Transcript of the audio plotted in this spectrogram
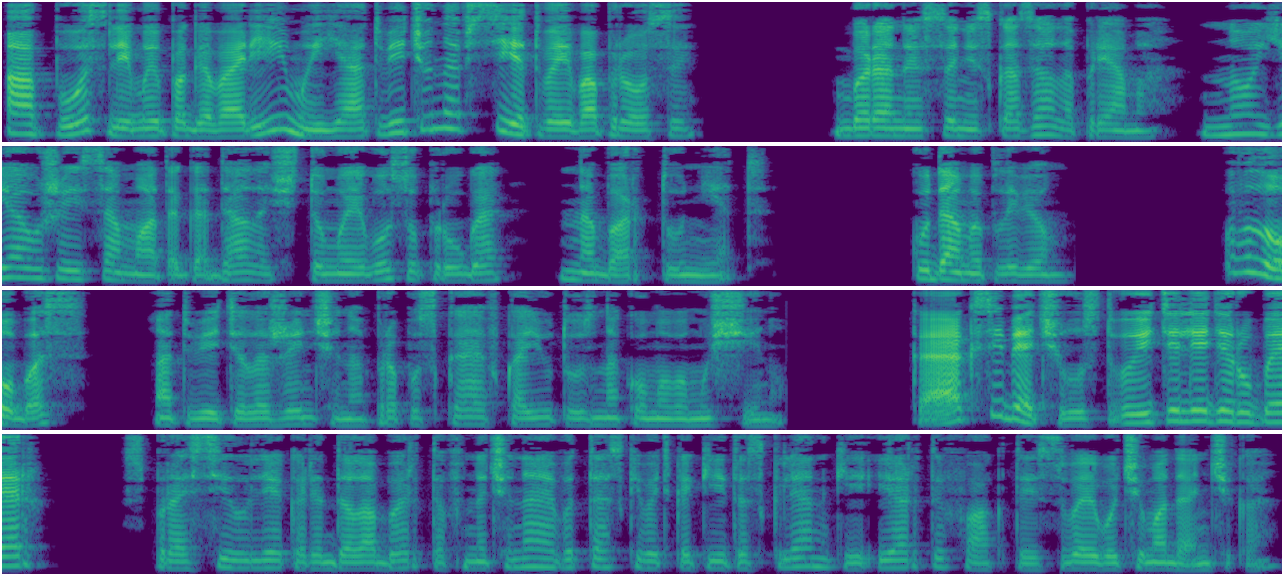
а после мы поговорим, и я отвечу на все твои вопросы. Баронесса не сказала прямо, но я уже и сама догадалась, что моего супруга на борту нет. Куда мы плывем? «В Лобос», — ответила женщина, пропуская в каюту знакомого мужчину. «Как себя чувствуете, леди Рубер?» — спросил лекарь Далабертов, начиная вытаскивать какие-то склянки и артефакты из своего чемоданчика.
